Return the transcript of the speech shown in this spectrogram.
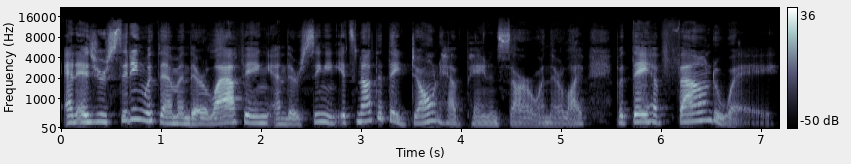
And as you're sitting with them and they're laughing and they're singing, it's not that they don't have pain and sorrow in their life, but they have found a way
